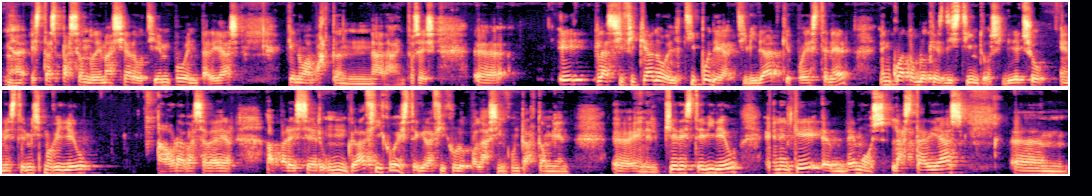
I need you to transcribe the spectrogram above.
eh, estás pasando demasiado tiempo en tareas que no aportan nada. Entonces, eh, he clasificado el tipo de actividad que puedes tener en cuatro bloques distintos y de hecho en este mismo vídeo Ahora vas a ver aparecer un gráfico, este gráfico lo podrás encontrar también eh, en el pie de este vídeo, en el que eh, vemos las tareas em,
